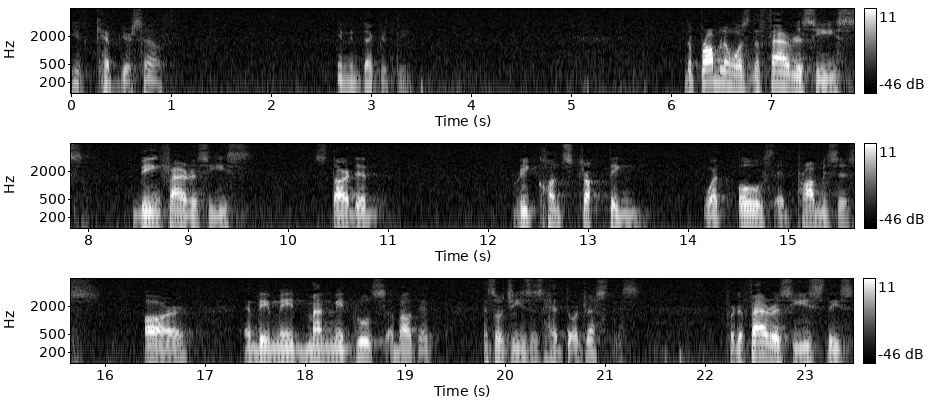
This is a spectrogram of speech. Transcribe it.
you've kept yourself in integrity? The problem was the Pharisees, being Pharisees, started reconstructing what oaths and promises are, and they made man made rules about it. And so Jesus had to address this. For the Pharisees, these,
